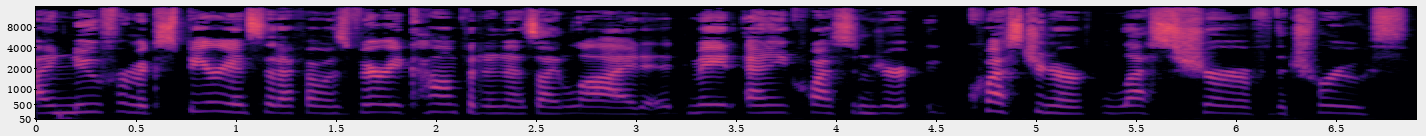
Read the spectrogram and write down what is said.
I knew from experience that if I was very confident as I lied, it made any questioner questioner less sure of the truth.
